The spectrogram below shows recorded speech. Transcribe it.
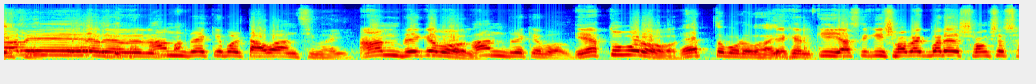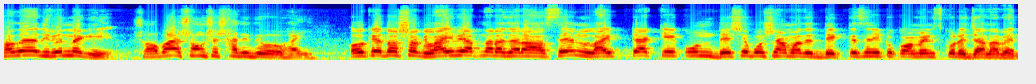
দেখেন আনব্রেকেবল টাওয়ার আনছি ভাই। আনব্রেকেবল আনব্রেকেবল এত বড়? এত বড় ভাই। দেখেন কি আজকে কি সব একবারে সংসার সাজায় দিবেন নাকি? সবাই সংসার সাথে দেবো ভাই। ওকে দর্শক লাইভে আপনারা যারা আছেন লাইভটা কে কোন দেশে বসে আমাদের দেখতেছেন একটু কমেন্টস করে জানাবেন।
